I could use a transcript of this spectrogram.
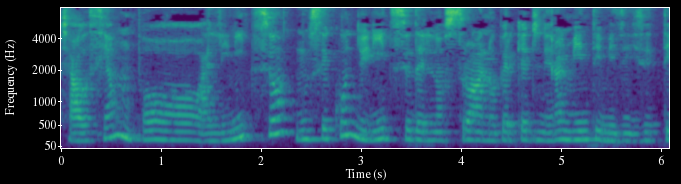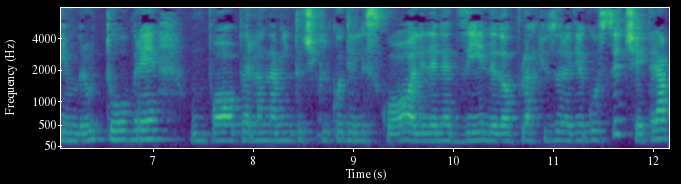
Ciao, siamo un po' all'inizio, un secondo inizio del nostro anno perché generalmente i mesi di settembre e ottobre, un po' per l'andamento ciclico delle scuole, delle aziende, dopo la chiusura di agosto, eccetera,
